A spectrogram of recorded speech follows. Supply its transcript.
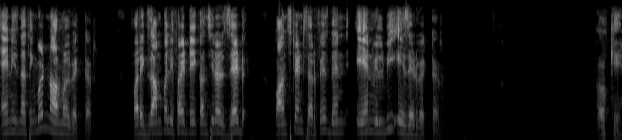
n is nothing but normal vector. For example if I take consider z constant surface then an will be az vector. Okay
